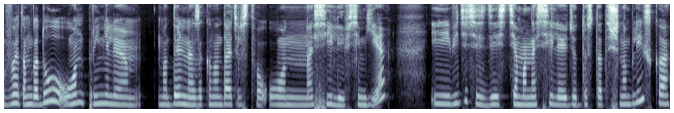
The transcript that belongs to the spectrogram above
в этом году он приняли модельное законодательство о насилии в семье. И видите, здесь тема насилия идет достаточно близко.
